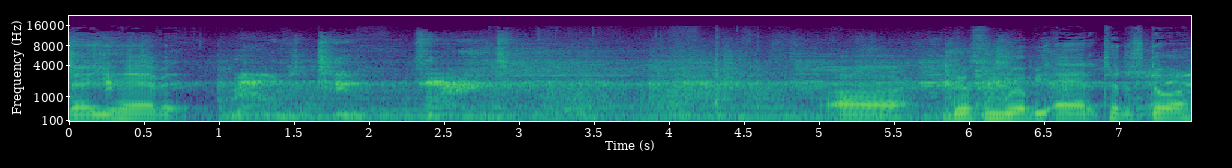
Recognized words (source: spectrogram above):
There you have it. Round two, fight. Uh, this one will be added to the store.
